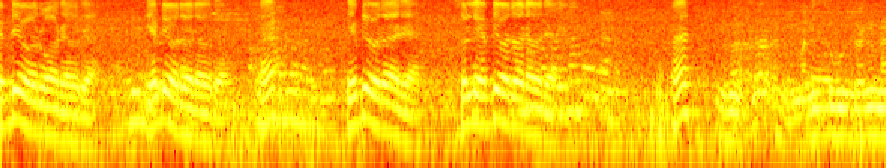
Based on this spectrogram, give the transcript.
எப்படி வருவார் அவர்? எப்படி வருவார் அவர்? எப்படி வருவார்? சொல்லு எப்படி வருவார் அவர்? மன்னிச்சு விட்டுறேங்கண்ணா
